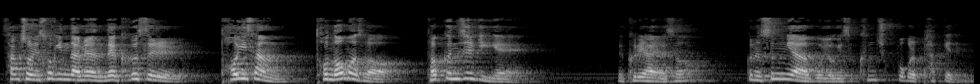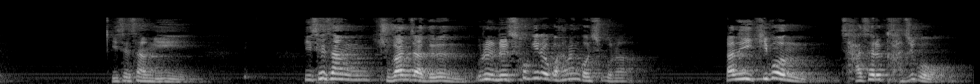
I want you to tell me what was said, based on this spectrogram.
삼촌이 속인다면 내가 그것을 더 이상 더 넘어서 더 끈질기게 그리하여서 그는 승리하고 여기서 큰 축복을 받게 됩니다. 이 세상이 이 세상 주관자들은 우리를 늘 속이려고 하는 것이구나. 나는 이 기본 자세를 가지고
